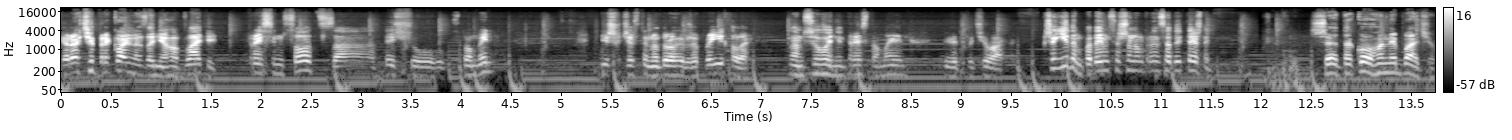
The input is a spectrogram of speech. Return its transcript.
Коротше, прикольно за нього платять. 3700 за 1100 миль. Більшу частину дороги вже проїхали. Нам сьогодні 300 миль і відпочивати. Якщо їдемо, подивимося, що нам принесе той тиждень. Ще такого не бачив.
